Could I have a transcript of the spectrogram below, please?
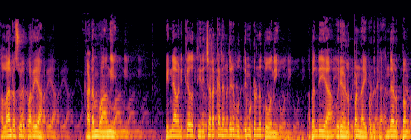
അള്ളാഹുന്റെ റസൂൽ പറയാ കടം വാങ്ങി. പിന്നെ അവനിക്ക് തിരിച്ചടക്കാൻ എന്തൊരു ബുദ്ധിമുട്ടുണ്ട് തോന്നി. അപ്പൊ എന്ത് ചെയ്യാ? ഒരു എളുപ്പം ഉണ്ടായി കൊടുക്കുക. എന്താ എളുപ്പം?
